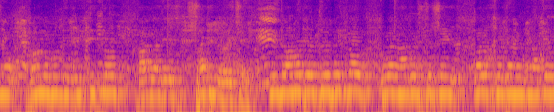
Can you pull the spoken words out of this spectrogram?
জন্য বঙ্গবন্ধুর নেতৃত্বে বাংলাদেশ স্বাধীন হয়েছে। কিন্তু আমাদের দুর্ভাগ্য পনেরো আগস্টে সেই কলঙ্কজনক রাতের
